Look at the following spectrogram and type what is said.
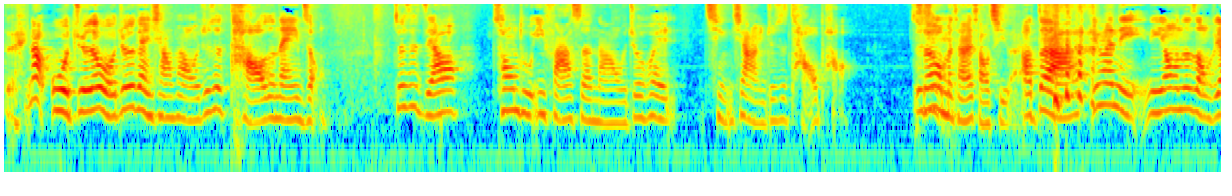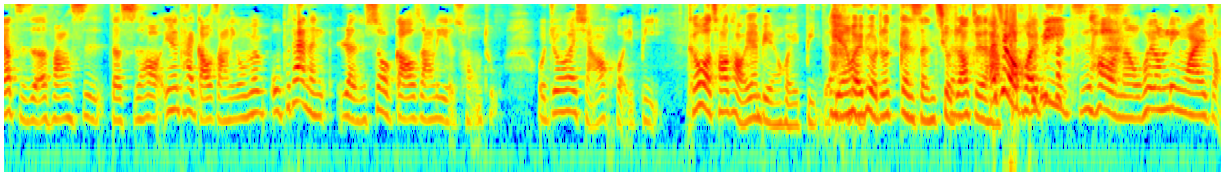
对。那我觉得我就是跟你相反，我就是逃的那一种，就是只要冲突一发生啊，我就会倾向于就是逃跑。所以我们才会吵起来哦，对啊，因为你你用那种比较指责的方式的时候，因为太高张力，我们我不太能忍受高张力的冲突，我就会想要回避。可我超讨厌别人回避的，别人回避我就更生气，我就要追他。而且我回避之后呢，我会用另外一种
